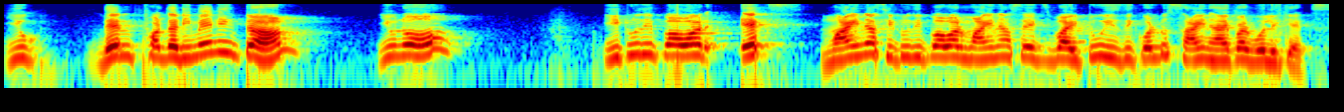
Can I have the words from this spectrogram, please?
you then for the remaining term you know e to the power x minus e to the power minus x by 2 is equal to sine hyperbolic x.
